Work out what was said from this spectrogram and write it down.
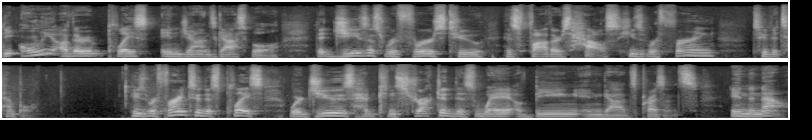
the only other place in John's gospel that Jesus refers to his father's house, he's referring to the temple. He's referring to this place where Jews had constructed this way of being in God's presence in the now.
